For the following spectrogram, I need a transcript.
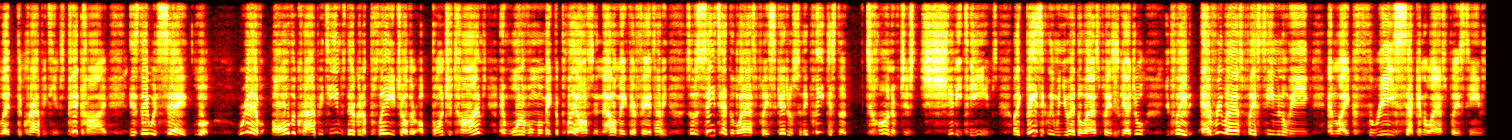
let the crappy teams pick high, is they would say, look, we're going to have all the crappy teams. They're going to play each other a bunch of times, and one of them will make the playoffs, and that'll make their fans happy. So the Saints had the last place schedule, so they played just a ton of just shitty teams. Like basically, when you had the last place schedule, you played every last place team in the league and like three second to last place teams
